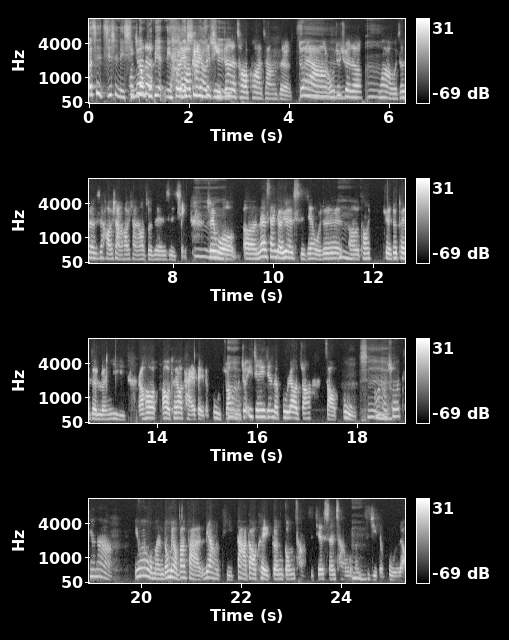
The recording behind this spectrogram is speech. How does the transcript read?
而且即使你行动不便，你还是要己真的超夸张的。对啊，我就觉得哇，我真的是好想好想要做这件事情。所以我呃那三个月时间，我就是呃同学就推着轮椅，然后把我推到台北的布庄，我们就一间一间的布料庄找布。是，我想说天呐。因为我们都没有办法量体大到可以跟工厂直接生产我们自己的布料，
